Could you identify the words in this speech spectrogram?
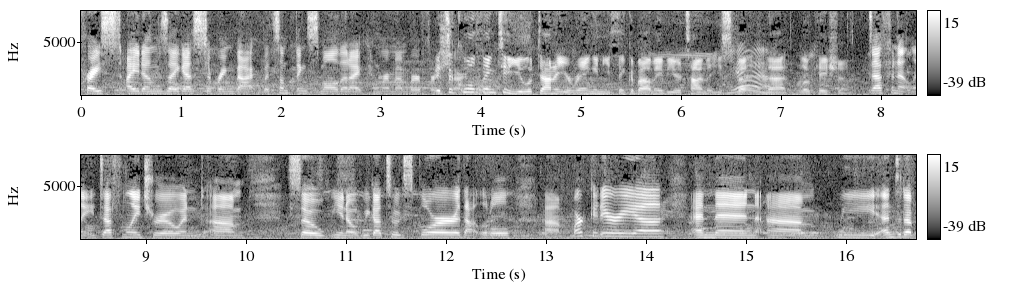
priced items, I guess, to bring back, but something small that I can remember for it's sure. a cool thing too. You look down at your ring and you think about maybe your time that you spent yeah. in that location. Definitely, definitely true, and. Um, so, you know, we got to explore that little um, market area, and then um, we ended up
